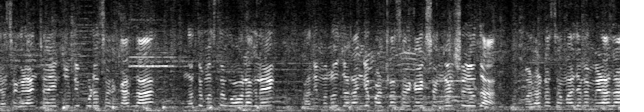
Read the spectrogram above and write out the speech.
या सगळ्यांच्या एकजुटी पुढे सरकारला नतमस्तक व्हावं लागलं आहे आणि मनोज जरांगे पाटलासारखा एक संघर्ष योद्धा मराठा समाजाला मिळाला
